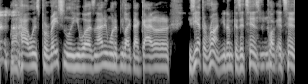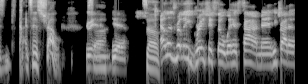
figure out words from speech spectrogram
how inspirational he was. And I didn't want to be like that guy. Because he had to run, you know, because it's his mm-hmm. it's his it's his show. Yeah, so, yeah. So LL's really gracious though with his time, man. He tried to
